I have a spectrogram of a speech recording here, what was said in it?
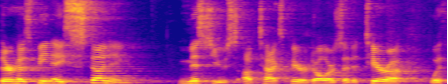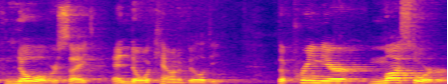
There has been a stunning misuse of taxpayer dollars at Atira with no oversight and no accountability. The Premier must order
